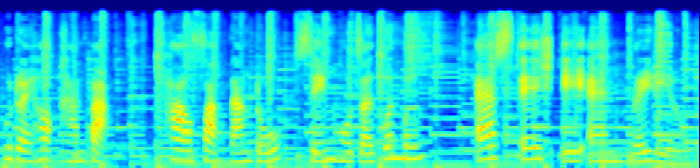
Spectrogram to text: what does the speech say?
ผู้ดยหอกคันปากพาวฝากดังตู้เซ็งโหใจกวนมึง S H A N Radio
